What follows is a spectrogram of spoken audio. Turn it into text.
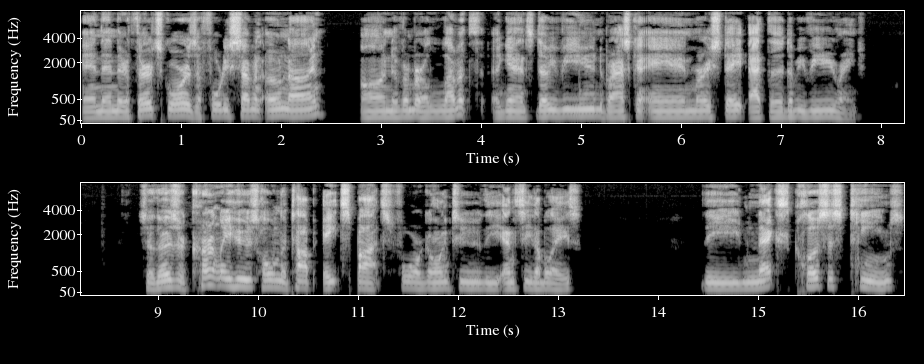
And then their third score is a 47-09 on November 11th against WVU, Nebraska, and Murray State at the WVU range. So those are currently who's holding the top eight spots for going to the NCAA's. The next closest teams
